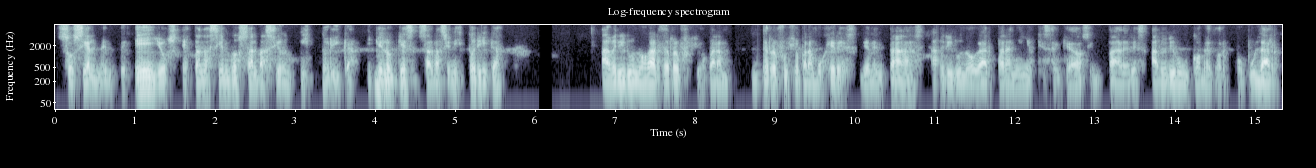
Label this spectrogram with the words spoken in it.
socialmente. Ellos están haciendo salvación histórica. ¿Y qué es lo que es salvación histórica? abrir un hogar de refugio para, de refugio para mujeres violentadas, abrir un hogar para niños que se han quedado sin padres, abrir un comedor popular,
